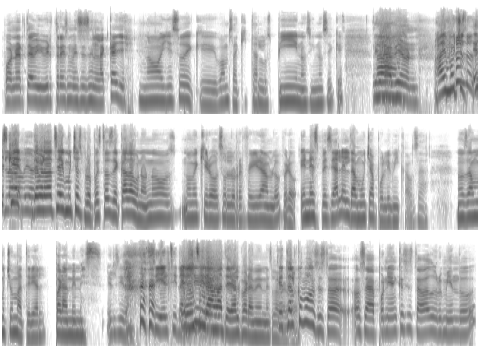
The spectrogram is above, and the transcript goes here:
ponerte a vivir tres meses en la calle. No, y eso de que vamos a quitar los pinos y no sé qué. El Ah. avión. Hay muchos, es que avión. de verdad sí hay muchas propuestas de cada uno. No, no me quiero solo referir a AMLO, pero en especial él da mucha polémica, o sea, nos da mucho material para memes. Él sí da. Sí, él sí da. él sí da material para memes, la ¿Qué tal como se estaba, o sea, ponían que se estaba durmiendo?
